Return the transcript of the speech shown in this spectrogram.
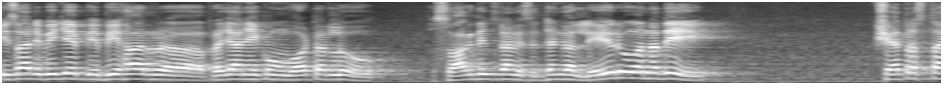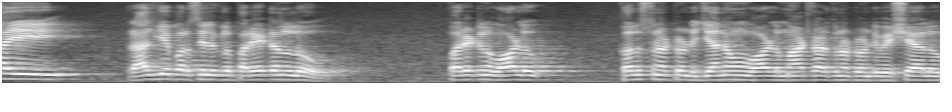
ఈసారి బీజేపీ బీహార్ ప్రజానీకం ఓటర్లు స్వాగతించడానికి సిద్ధంగా లేరు అన్నది క్షేత్రస్థాయి రాజకీయ పరిశీలకుల పర్యటనలో పర్యటన వాళ్ళు కలుస్తున్నటువంటి జనం వాళ్ళు మాట్లాడుతున్నటువంటి విషయాలు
